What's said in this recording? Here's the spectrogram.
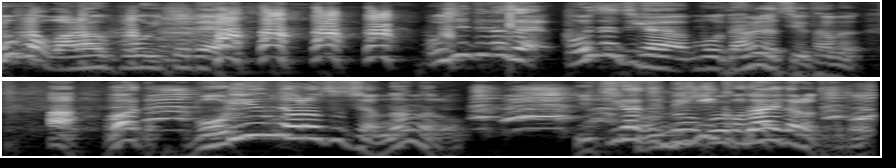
どこが笑うポイントで？教えてください。俺たちがもうダメですよ多分。あ分かった。ボリュームで笑う寿司は何なの？1月できっこないだろうってこと？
